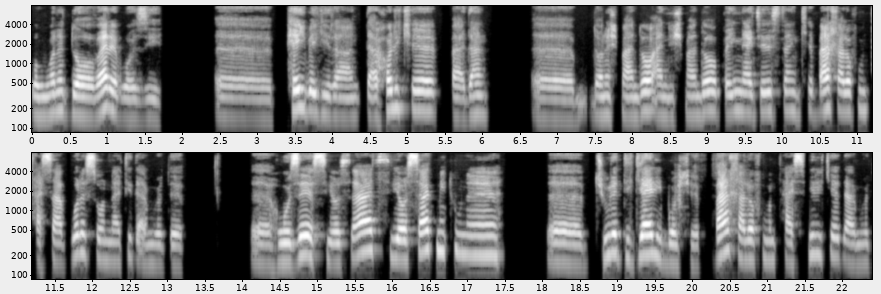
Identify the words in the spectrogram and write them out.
به عنوان داور بازی پی بگیرن در حالی که بعدا دانشمندا و اندیشمندا به این نتیجه رسیدن که برخلاف اون تصور سنتی در مورد حوزه سیاست سیاست می‌تونه جور دیگری باشه. برخلاف اون تصویری که در مورد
